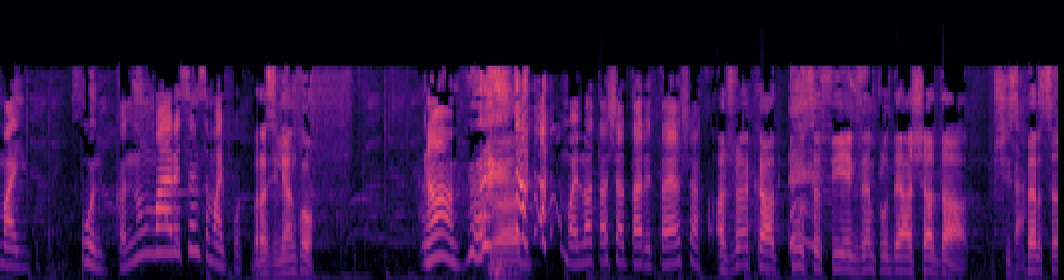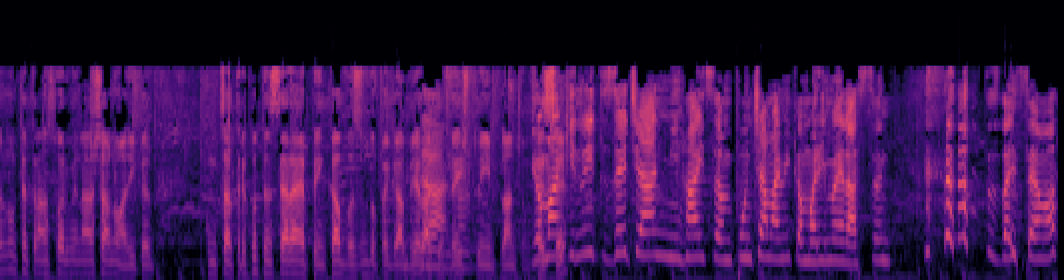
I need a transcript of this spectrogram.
mai pun? Că nu mai are sens să mai pun. brazilianco, Ah. uh, mai luat așa tare, tai așa. aș vrea ca tu să fii exemplu de așa da. Și Da. sper să nu te transformi în așa nu. Adică cum ți-a trecut în seara aia prin cap văzând-o pe Gabriela Da, că vrei nu. și tu implant în Eu m-am fese. chinuit 10 ani, Mihai, să-mi pun cea mai mică mărime la sân. Tu îți dai seama?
